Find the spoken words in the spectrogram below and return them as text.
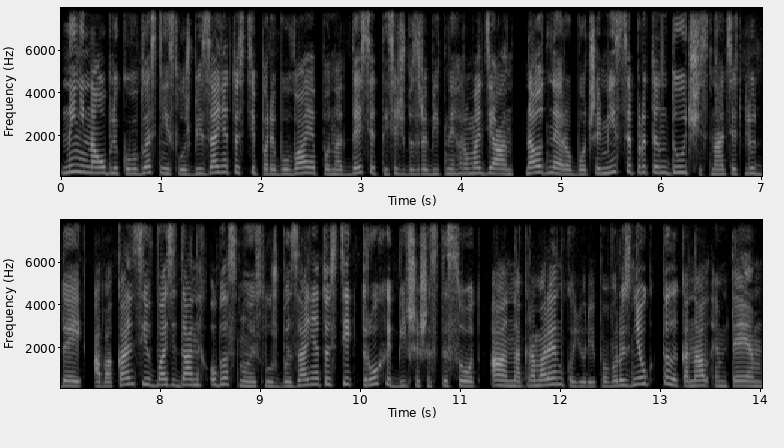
Нині на обліку в обласній службі зайнятості перебуває понад 10 тисяч безробітних громадян. На одне робоче місце претендують 16 людей, а вакансій в базі даних обласної служби зайнятості трохи більше 600. Анна Крамаренко, Юрій Поворознюк, телеканал МТМ.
